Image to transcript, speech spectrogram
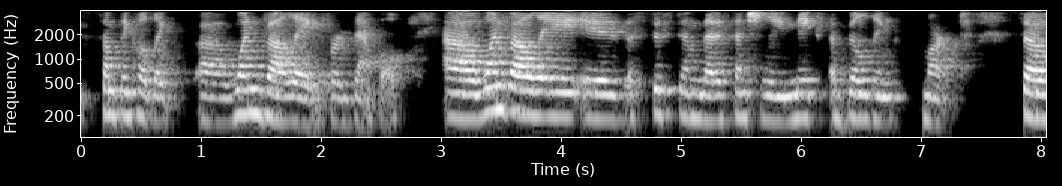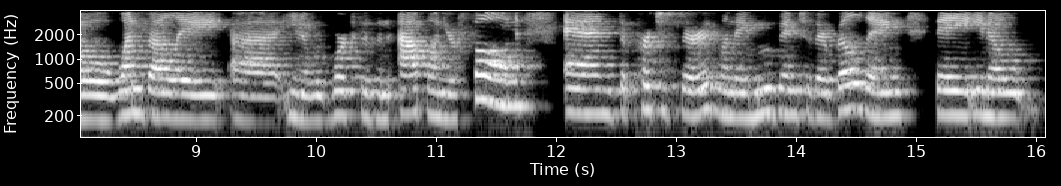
something called like uh, One Valet, for example. Uh, One Valet is a system that essentially makes a building smart. So One Valet, uh, you know, it works as an app on your phone, and the purchasers, when they move into their building, they, you know,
